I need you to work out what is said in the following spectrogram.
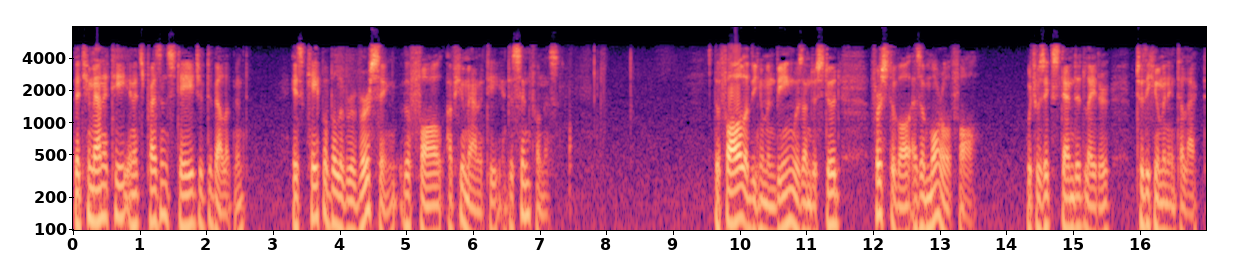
that humanity in its present stage of development is capable of reversing the fall of humanity into sinfulness. The fall of the human being was understood, first of all, as a moral fall, which was extended later to the human intellect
